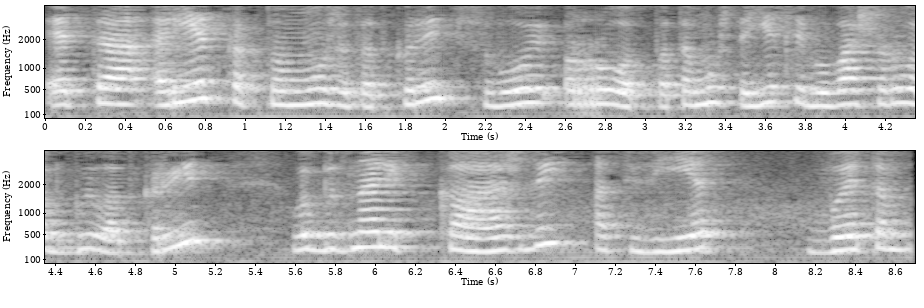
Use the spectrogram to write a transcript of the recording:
это редко кто может открыть свой рот, потому что если бы ваш рот был открыт, вы бы знали каждый ответ в этом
